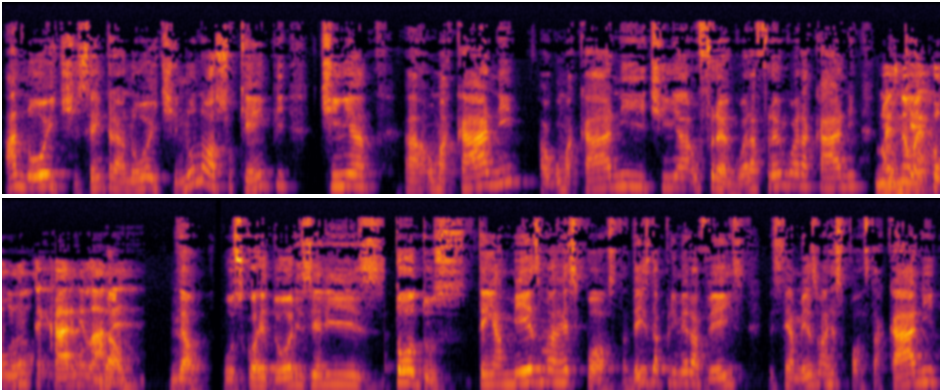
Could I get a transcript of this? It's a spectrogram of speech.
À noite, sempre à noite, no nosso camp, tinha ah, uma carne, alguma carne e tinha o frango. Era frango, era carne. Mas não é comum ter carne lá, não, né? Não. Os corredores, eles todos têm a mesma resposta. Desde a primeira vez, eles têm a mesma resposta. A carne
